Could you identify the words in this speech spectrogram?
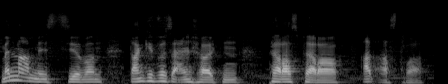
Mein Name ist Sirvan, danke fürs Einschalten, Peraspera ad Astra.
